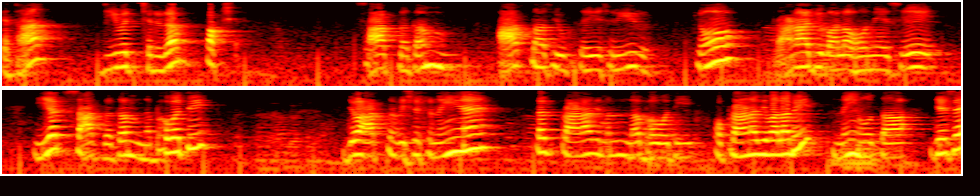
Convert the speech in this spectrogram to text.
यथा जीवित शरीर पक्ष। सात्मकम आत्मा से युक्त है शरीर क्यों? प्राणादि वाला होने से यद सात्वकम न भवती। जो आत्म विशिष्ट नहीं है, तद प्राणादि मन न भवती। और प्राणादि वाला भी नहीं होता। जैसे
